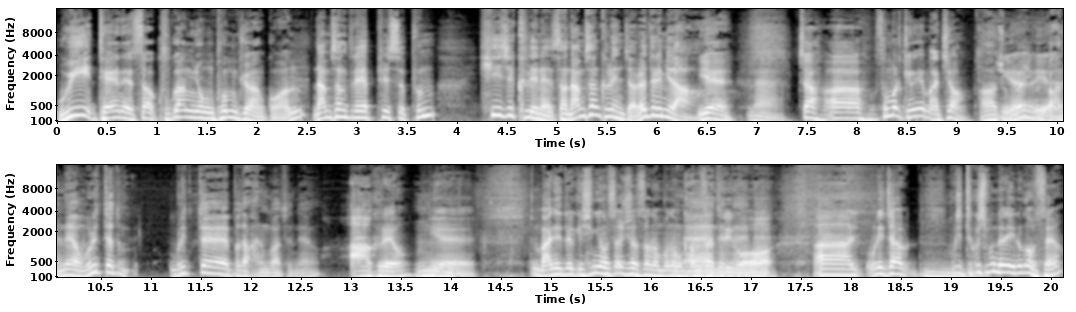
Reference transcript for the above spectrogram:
위덴에서 구강용품 교환권. 남성들의 필수품 히즈 클린에서 남성 cleanser를 드립니다. 예. 네. 자, 아, 선물 굉장히 많죠? 아, 정말 예, 예. 많네요. 우리 때도, 우리 때보다 많은 것 같은데요. 아, 그래요? 예. 좀 많이들 이렇게 신경 써주셔서 너무너무 음. 네, 감사드리고. 네, 네, 네. 아, 우리 자, 혹시 듣고 싶은 노래 이런 거 없어요?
